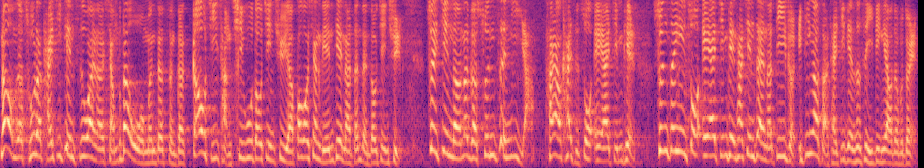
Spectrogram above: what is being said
那我们的除了台积电之外呢，想不到我们的整个高级厂几乎都进去啊，包括像联电啊等等都进去。最近呢，那个孙正义啊，他要开始做 AI 晶片。孙正义做 AI 晶片，他现在呢，第一个一定要找台积电，这是一定要，对不对？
